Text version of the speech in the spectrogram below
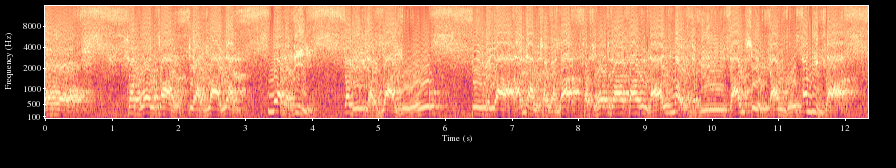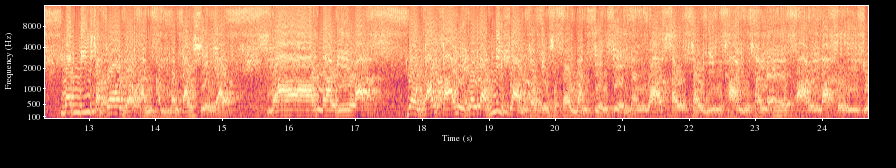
อ สะพอนจางอยากยายนั่นเมื่อตดีก็เรียกอยากยายอยู่เด็กยาอันนั้นสังกันละสะพอตราตังหลายไม่ตบีตังเสียงตังโดอันนี้จ้ามันมีสะพอดอกอันอ่ำมันตังเสียงแล้วมานางเอวะ เรื่องตางตายนี่ก็ยังนี่จังเขาเป็นสะพอมันเตียงเจียนางว่าเศร้าเศร้าอินคาอยู่ทางนั้นฟังนับปุ่นจู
